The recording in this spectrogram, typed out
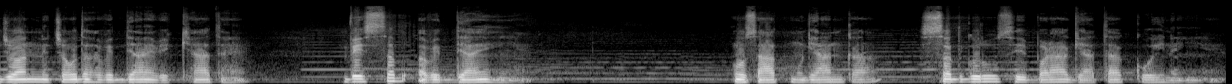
जो अन्य चौदह विद्याएँ विख्यात हैं, वे सब अविद्याएँ ही हैं। उस आत्मज्ञान का सदगुरु से बड़ा ज्ञाता कोई नहीं है।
